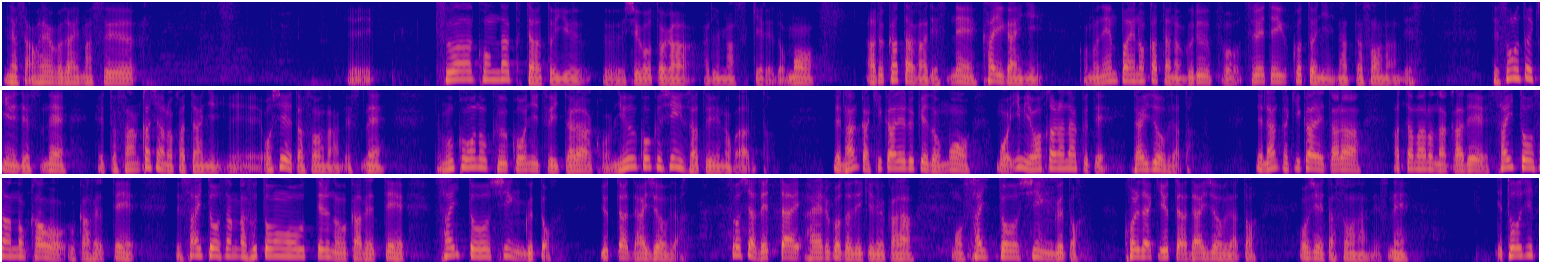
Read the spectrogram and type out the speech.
皆さんおはようございます、えー、ツアーコンダクターという仕事がありますけれどもある方がですね海外にこの年配の方のグループを連れて行くことになったそうなんです。でその時にですね、えっと、参加者の方に、えー、教えたそうなんですね。向こうの空港に着いたらこう入国審査というのがあると。で何か聞かれるけどももう意味わからなくて大丈夫だと。で何か聞かれたら頭の中で斎藤さんの顔を浮かべて斎藤さんが布団を売ってるのを浮かべて斎藤寝具と言ったら大丈夫だ。そうしたら絶対流行ることできるからもう斎藤寝具とこれだけ言ったら大丈夫だと教えたそうなんですね。で当日、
